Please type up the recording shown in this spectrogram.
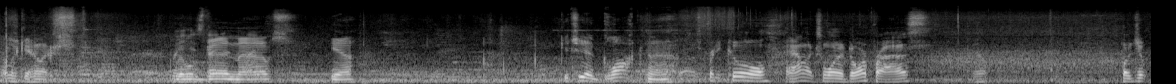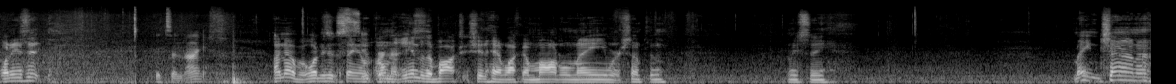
Oh, look at Alex. Wait, Little is that a gun knife? knives. Yeah. Get you a Glock knife. It's pretty cool. Alex won a door prize. Yep. What, you, what is it? It's a knife. I know, but what does it say on, on the end of the box? It should have like a model name or something. Let me see. Made in China.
